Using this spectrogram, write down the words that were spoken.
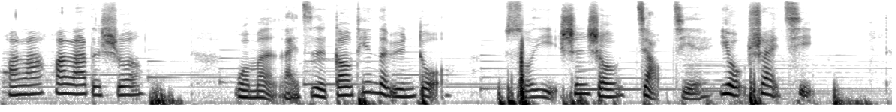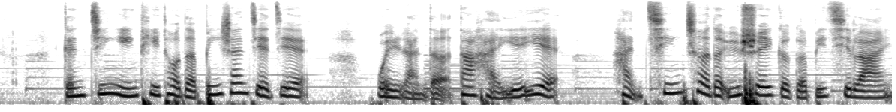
哗啦哗啦地说。我们来自高天的云朵，所以身手矫捷又帅气。跟晶莹剔透的冰山姐姐、蔚蓝的大海爷爷和清澈的雨水哥哥比起来，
